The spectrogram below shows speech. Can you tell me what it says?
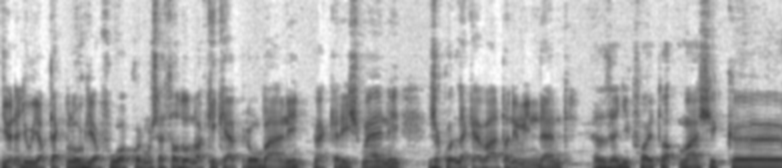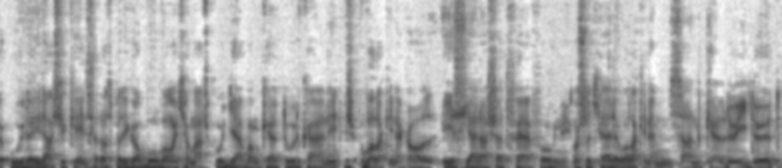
jön egy újabb technológia, fú, akkor most ezt azonnal ki kell próbálni, meg kell ismerni, és akkor le kell váltani mindent, ez az egyik fajta. A másik újraírási kényszer az pedig abból van, hogyha más kódjában kell turkálni, és valakinek az észjárását felfogni. Most, hogyha erre valaki nem szán kellő időt,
